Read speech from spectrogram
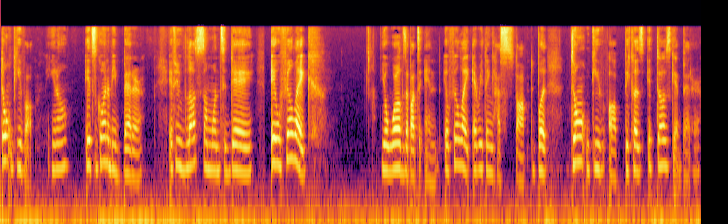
Don't give up, you know? It's going to be better. If you've lost someone today, it will feel like your world is about to end. It'll feel like everything has stopped, but don't give up because it does get better.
